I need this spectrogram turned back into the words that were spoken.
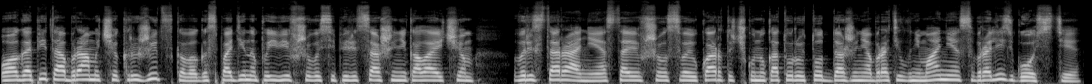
У Агапита Абрамыча Крыжицкого, господина, появившегося перед Сашей Николаевичем в ресторане и оставившего свою карточку, на которую тот даже не обратил внимания, собрались гости.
